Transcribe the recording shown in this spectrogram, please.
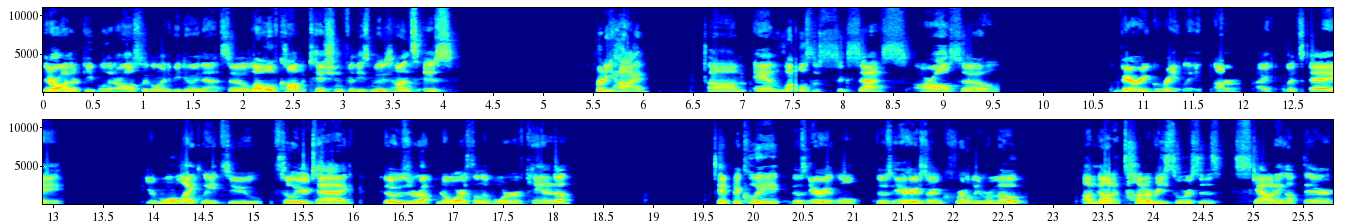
There are other people that are also going to be doing that. So level of competition for these moose hunts is pretty high. Um, and levels of success are also vary greatly. Um, I would say you're more likely to fill your tag. Those are up north on the border of Canada. Typically, those area well, those areas are incredibly remote. Um, not a ton of resources. Scouting up there,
